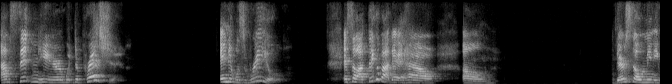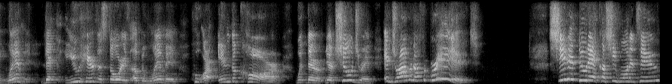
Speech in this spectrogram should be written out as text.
I'm sitting here with depression. And it was real. And so I think about that how um there's so many women that you hear the stories of the women who are in the car with their, their children and driving off a bridge. She didn't do that because she wanted to.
